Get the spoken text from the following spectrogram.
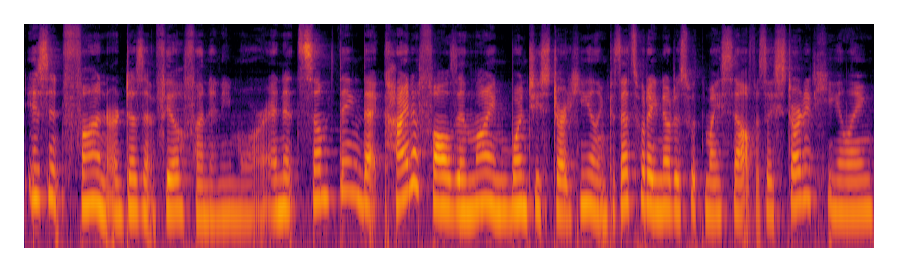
isn't fun or doesn't feel fun anymore. And it's something that kind of falls in line once you start healing, because that's what I noticed with myself. As I started healing,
